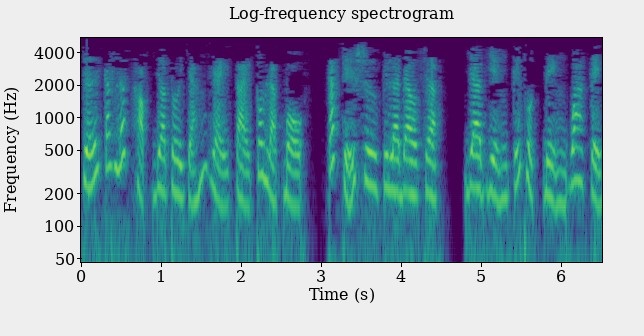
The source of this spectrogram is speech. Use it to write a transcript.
với các lớp học do tôi giảng dạy tại câu lạc bộ các kỹ sư Philadelphia và Viện Kỹ thuật Điện Hoa Kỳ.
